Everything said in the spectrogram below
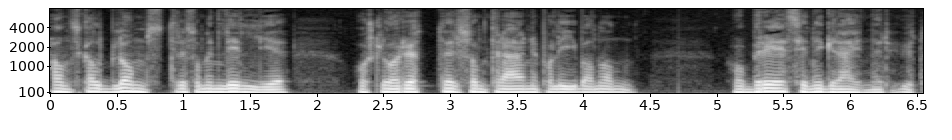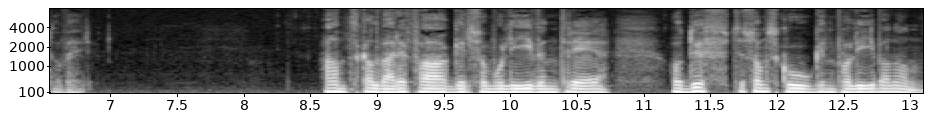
Han skal blomstre som en lilje og slå røtter som trærne på Libanon, og bre sine greiner utover. Han skal være fager som oliventreet og dufte som skogen på Libanon.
